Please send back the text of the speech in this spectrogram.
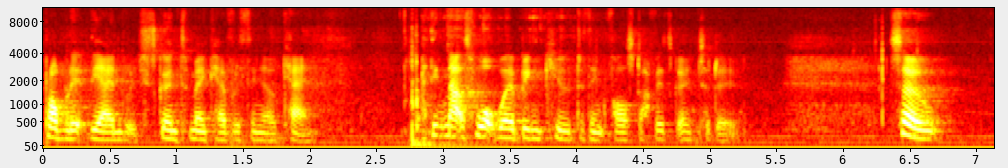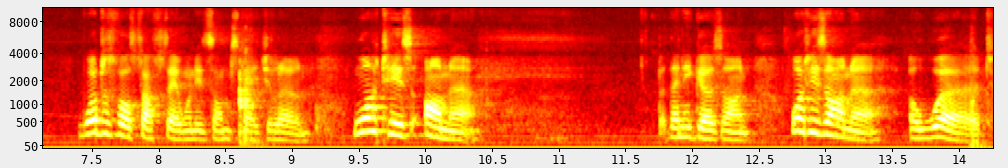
probably at the end, which is going to make everything okay. I think that's what we're being cued to think Falstaff is going to do. So, what does Falstaff say when he's on stage alone? What is honour? But then he goes on, What is honour? A word.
